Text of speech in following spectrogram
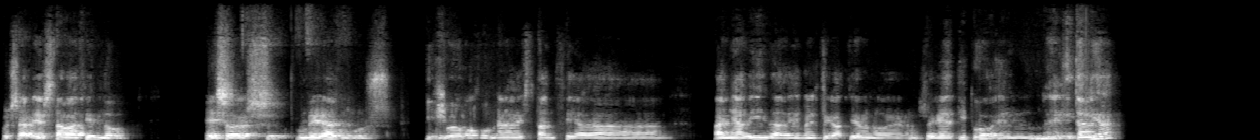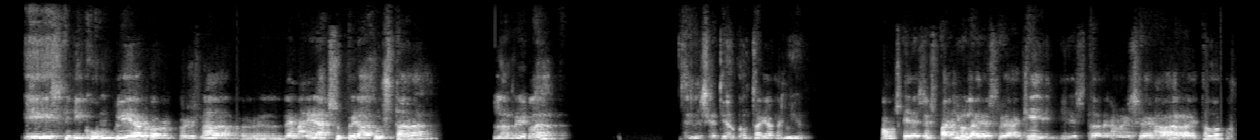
pues había estado haciendo esos un Erasmus y luego una estancia añadida de investigación o de no sé qué tipo en, en Italia y, y cumplía por, pues nada, de manera súper ajustada la regla en el sentido contrario al tuyo. vamos, que ella es española, ya estoy aquí y está de la Universidad de Navarra y todo.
